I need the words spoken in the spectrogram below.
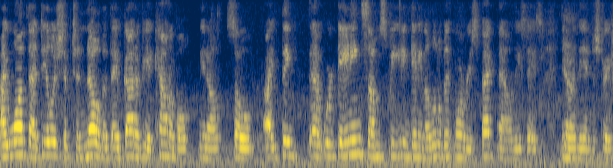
I want that dealership to know that they've got to be accountable, you know. So, I think that we're gaining some speed and getting a little bit more respect now these days, you know, Yeah. in the industry.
